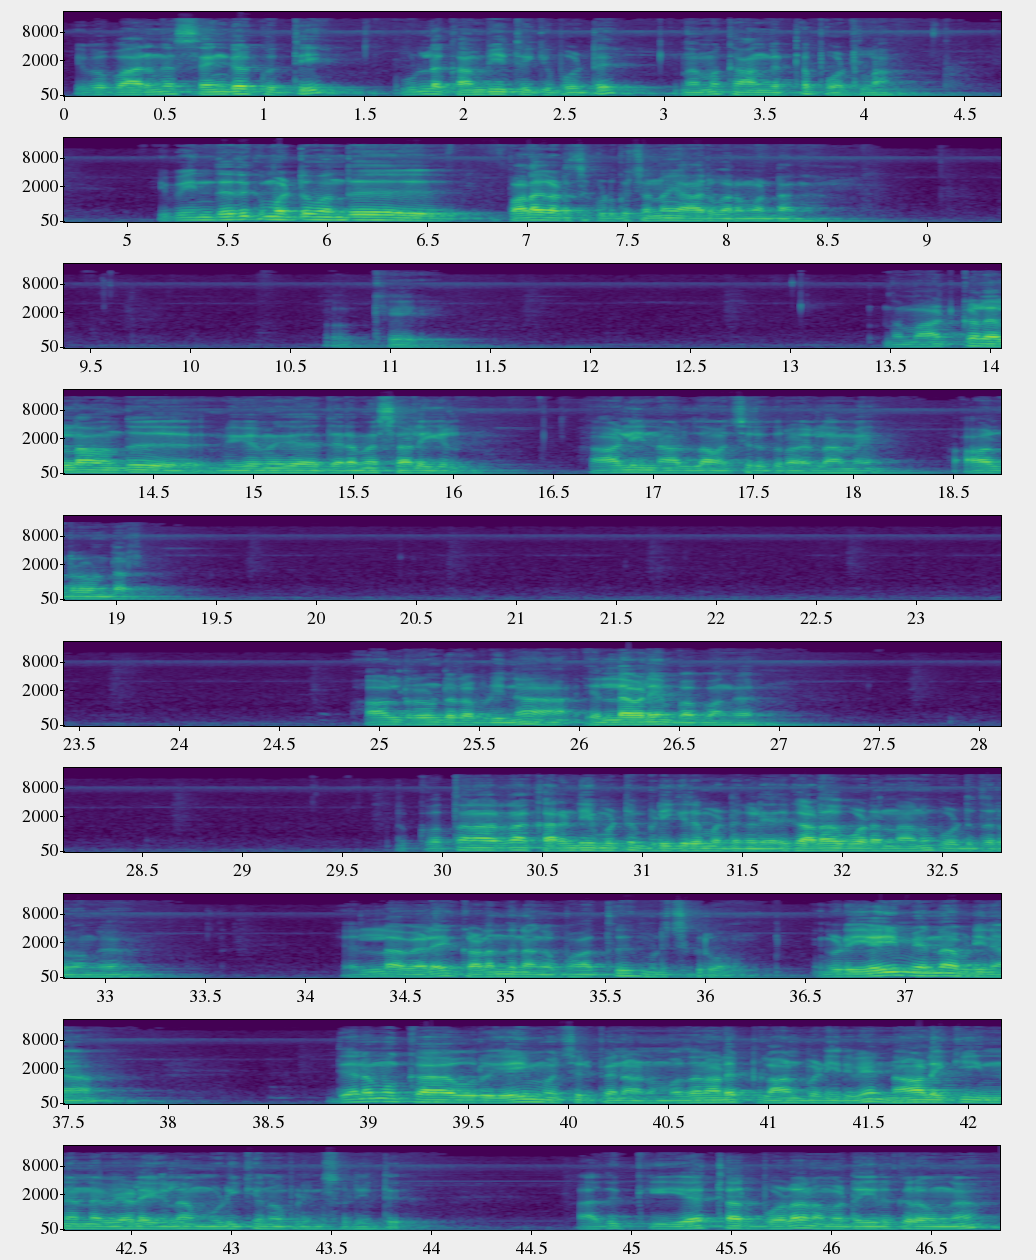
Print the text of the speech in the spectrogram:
இப்போ பாருங்கள் செங்க குத்தி உள்ளே கம்பியை தூக்கி போட்டு நம்ம காங்கிரட்டை போட்டுடலாம் இப்போ இந்த இதுக்கு மட்டும் வந்து பழம் கடைச்சி கொடுக்க சொன்னால் யாரும் வரமாட்டாங்க. ஓகே. நம்ம ஆட்கள் எல்லாம் வந்து மிக மிக திறமைசாலிகள். ஆளின் ஆள் தான் வச்சுருக்குறோம் எல்லாமே. ஆல்ரவுண்டர் ஆல்ரவுண்டர் அப்படின்னா எல்லா வேலையும் பார்ப்பாங்க. கொத்தனார்னால் கரண்டியை மட்டும் பிடிக்கிற மட்டும் கிடையாது. அளவு போடனாலும் போட்டு தருவாங்க. எல்லா வேலையும் கலந்து நாங்கள் பார்த்து முடிச்சுக்கிறோம் எங்களுடைய எய்ம் என்ன அப்படின்னா தினமும் க ஒரு எய்ம் வச்சுருப்பேன் நான். முத நாளே பிளான் பண்ணிடுவேன். நாளைக்கு இன்னென்ன வேலைகள்லாம் முடிக்கணும் அப்படின்னு சொல்லிட்டு. அதுக்கு ஏற்றாற் போல் நம்மகிட்ட இருக்கிறவங்க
